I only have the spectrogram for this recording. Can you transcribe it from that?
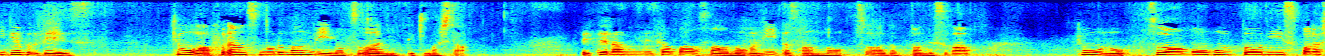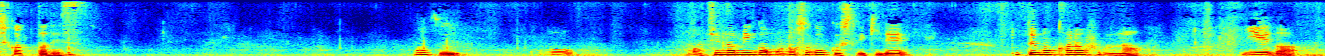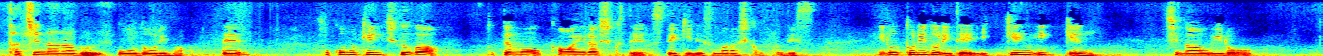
ヒゲ部です。今日はフランスノルマンディのツアーに行ってきました。ベテランメタバーサーのアニータさんのツアーだったんですが、今日のツアーも本当に素晴らしかったです。まず、この街並みがものすごく素敵で、とてもカラフルな家が立ち並ぶ大通りがあって、そこの建築がとても可愛らしくて素敵で素晴らしかったです。色とりどりで一軒一軒違う色、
